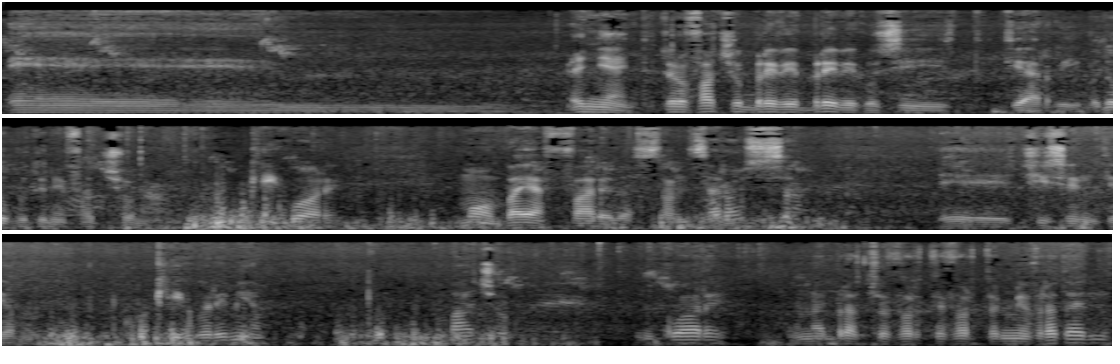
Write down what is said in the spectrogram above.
E, e niente, te lo faccio breve breve così ti arrivo, dopo te ne faccio un altro. Ok cuore? Mo vai a fare la stanza rossa e ci sentiamo. Ok, cuore mio? Un bacio, un cuore, un abbraccio forte forte al mio fratello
